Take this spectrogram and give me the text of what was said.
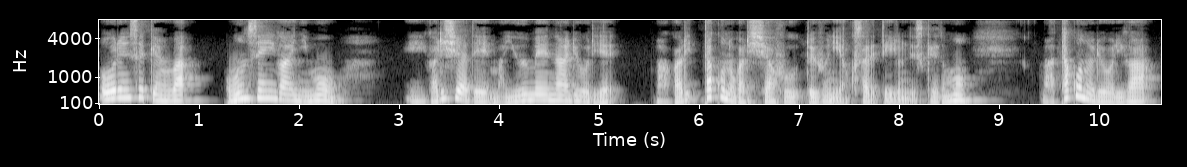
オーレン世間は温泉以外にも、えー、ガリシアで、まあ、有名な料理で、まあ、ガリ、タコのガリシア風というふうに訳されているんですけれども、まあ、タコの料理が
